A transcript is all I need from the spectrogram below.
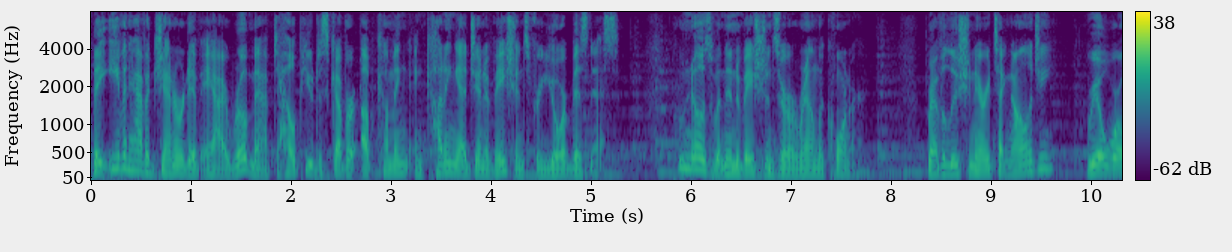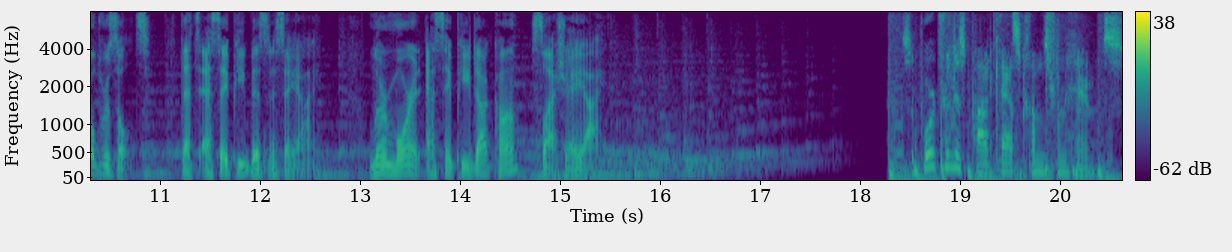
They even have a generative AI roadmap to help you discover upcoming and cutting edge innovations for your business. Who knows what innovations are around the corner? Revolutionary technology, real world results. That's SAP Business AI. Learn more at sap.com/ai. Support for this podcast comes from Hims.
